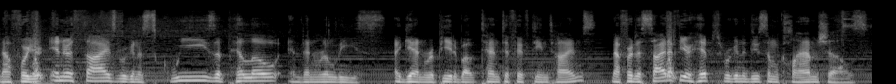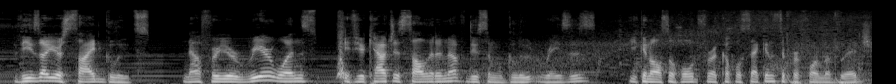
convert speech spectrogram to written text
Now for your inner thighs, we're gonna squeeze a pillow and then release. Again, repeat about 10 to 15 times. Now for the side of your hips, we're gonna do some clamshells. These are your side glutes. Now for your rear ones, if your couch is solid enough, do some glute raises. You can also hold for a couple seconds to perform a bridge.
